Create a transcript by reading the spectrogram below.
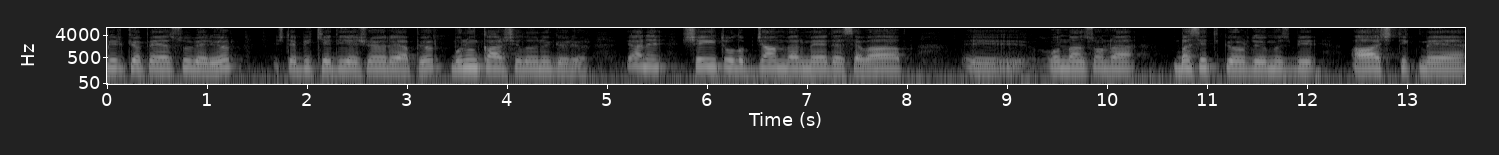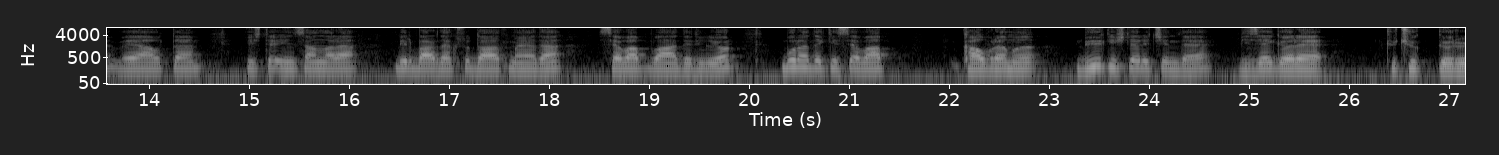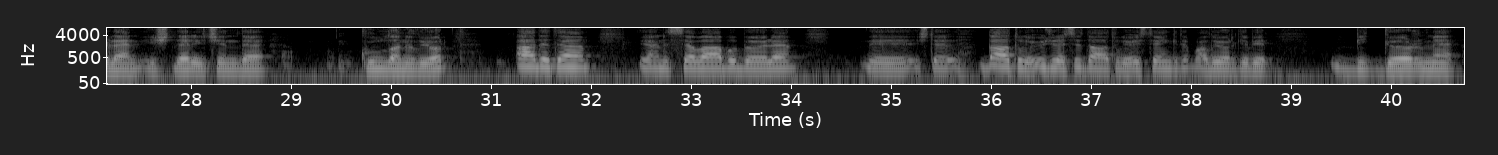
bir köpeğe su veriyor. İşte bir kediye şöyle yapıyor. Bunun karşılığını görüyor. Yani şehit olup can vermeye de sevap. E, ondan sonra basit gördüğümüz bir ağaç dikmeye veyahut da işte insanlara bir bardak su dağıtmaya da sevap vaat ediliyor. Buradaki sevap kavramı büyük işler içinde bize göre küçük görülen işler içinde kullanılıyor. Adeta yani sevabı böyle e, işte dağıtılıyor, ücretsiz dağıtılıyor. İsteyen gidip alıyor gibi bir görme,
